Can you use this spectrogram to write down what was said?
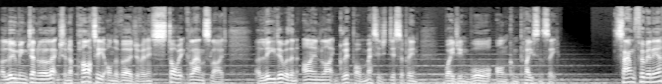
A looming general election, a party on the verge of an historic landslide, a leader with an iron like grip on message discipline, waging war on complacency. Sound familiar?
